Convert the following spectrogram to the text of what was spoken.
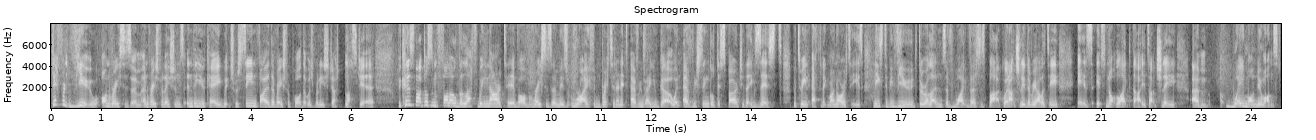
different view on racism and race relations in the UK, which was seen via the race report that was released just last year, because that doesn't follow the left wing narrative of racism is rife in Britain and it's everywhere you go, and every single disparity that exists between ethnic minorities needs to be viewed through a lens of white versus black, when actually the reality is it's not like that. It's actually um, way more nuanced.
